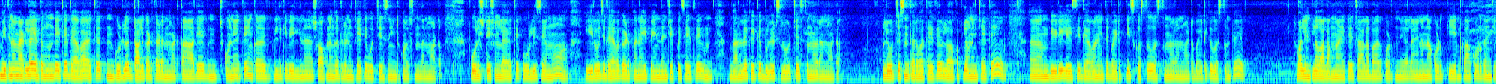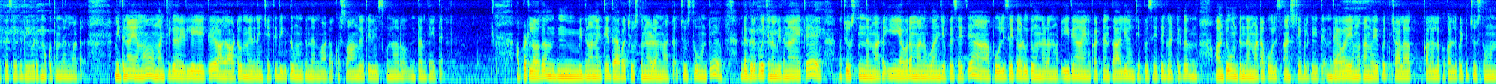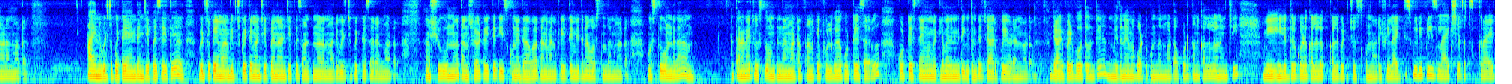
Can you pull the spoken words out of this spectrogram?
మిథున మెడలో ఇంతకుముందు అయితే దేవ అయితే గుడిలో తాళి కడతాడనమాట అదే ఉంచుకొని అయితే ఇంకా పెళ్ళికి వెళ్ళిన శోభనం గదిలో నుంచి అయితే వచ్చేసి ఇంటికి వస్తుందన్నమాట. పోలీస్ స్టేషన్లో అయితే పోలీస్ ఏమో ఈరోజు దేవగడి పని అయిపోయిందని చెప్పేసి అయితే గన్లోకి అయితే బుల్లెట్స్ లోడ్ చేస్తున్నారనమాట లోడ్ చేసిన తర్వాత అయితే లోకప్లో నుంచి అయితే బీడీ వేసి దేవాని అయితే బయటకు తీసుకొస్తూ వస్తున్నారనమాట బయటికి వస్తుంటే వాళ్ళ ఇంట్లో వాళ్ళ అమ్మ అయితే చాలా బాధపడుతుంది. ఎలా అయినా నా కొడుకు ఏం కాకూడదు అని చెప్పేసి అయితే దేవుడికి మొక్కుతుంది అనమాట మిథున ఏమో మంచిగా రెడీ అయ్యి అయితే ఆ ఆటో మీద నుంచి అయితే దిగుతూ ఉంటుంది అనమాట ఒక సాంగ్ అయితే వేసుకున్నారు తనకైతే. అప్పట్లోగా మిథున అయితే దేవా చూస్తున్నాడు అనమాట చూస్తూ ఉంటే దగ్గరకు వచ్చిన మిథున అయితే చూస్తుందనమాట. ఈ ఎవరమ్మా నువ్వు అని చెప్పేసి అయితే ఆ పోలీస్ అయితే అడుగుతూ ఉన్నాడు అనమాట ఇదే ఆయన కట్టిన తాళి అని చెప్పేసి అయితే గట్టిగా అంటూ ఉంటుందన్నమాట ఆ పోలీస్ కానిస్టేబుల్కి అయితే. దేవా ఏమో తన వైపు చాలా కళ్ళలోకి కళ్ళు పెట్టి చూస్తూ ఉన్నాడనమాట. ఆయన విడిచిపెట్టేయండి అని చెప్పేసి అయితే విడిచిపోయమ విడిచిపెట్టేయమని చెప్పాను అని చెప్పేసి అంటున్నారు అనమాట విడిచిపెట్టేశారనమాట ఆ షూను తన షర్ట్ అయితే తీసుకునే దేవా తన వెనకైతే మిథున వస్తుందనమాట వస్తూ ఉండగా తననే చూస్తూ ఉంటుందన్నమాట. తనకే ఫుల్గా కొట్టేశారు. కొట్టేస్తే ఏమో మెట్ల మీద నుండి దిగుతుంటే జారిపోయాడు అనమాట జారి పడిపోతుంటే మిథునేమో పట్టుకుందనమాట అప్పుడు తన కళ్ళలో నుంచి వీళ్ళిద్దరు కూడా కళ్ళలోకి కళ్ళు పెట్టి చూసుకున్నారు. If you like this video please like share subscribe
